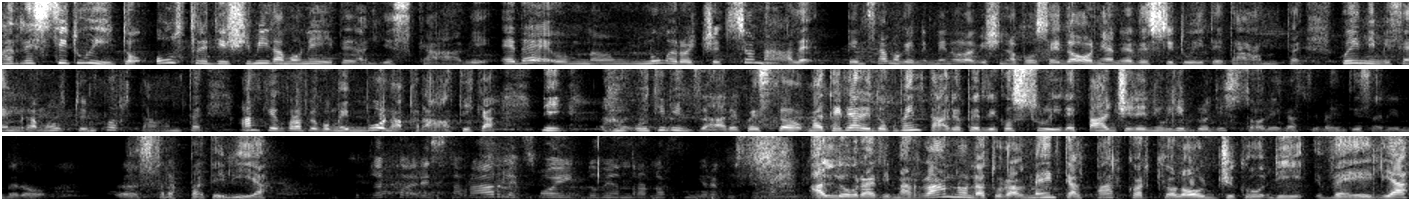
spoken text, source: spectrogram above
ha restituito oltre 10.000 monete dagli scavi ed è un, un, numero eccezionale, pensiamo che nemmeno la vicina Poseidonia ne ha restituite tante, quindi mi sembra molto importante anche proprio come buona pratica di utilizzare questo materiale documentario per ricostruire pagine di un libro di storia che altrimenti sarebbero eh, strappate via. Progetto è restaurarle e poi dove andranno a finire queste monete? Allora rimarranno naturalmente al Parco Archeologico di Velia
